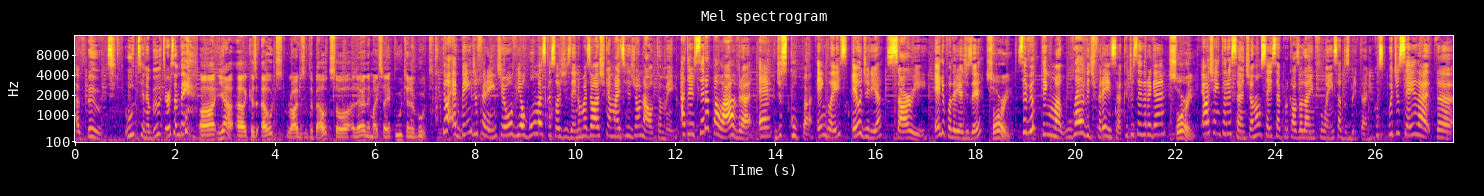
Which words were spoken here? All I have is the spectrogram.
A boot. Oot in a boot or something. Uh, yeah, because out rhymes with about, so uh, there they might say oot and a boot. Então é bem diferente. Eu ouvi algumas pessoas dizendo, mas eu acho que é mais regional também. A terceira palavra é desculpa. Em inglês, eu diria sorry. Ele poderia dizer. Sorry, Você viu que tem uma leve diferença? Could you say that again? sorry. Eu achei interessante. Eu não sei se é por causa da influência dos britânicos. Would you say that the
